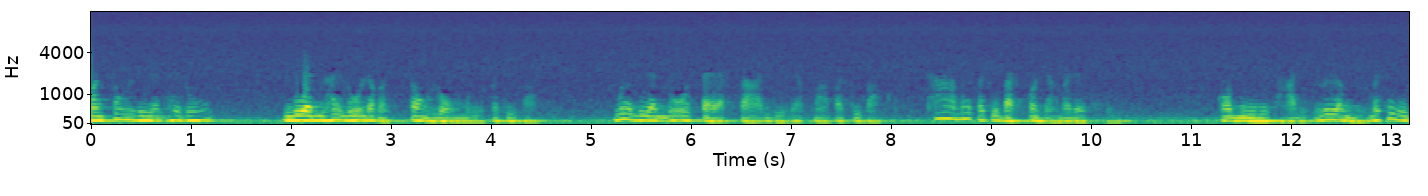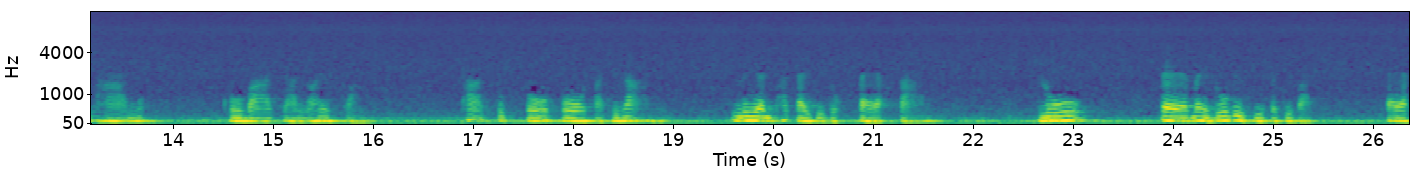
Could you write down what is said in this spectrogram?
มันต้องเรียนให้รู้ เรียนให้รู้แล้วก็ต้องลงมือปฏิบัติ เมื่อเรียนรู้แตกสารดีแล้วมาปฏิบัติ ถ้าไม่ปฏิบัติก็ยังไม่ได้ผลก็มีนิทานอีกเรื่องหนึ่งไม่ใช่นิทานนะครูบาอาจารย์เล่าให้ฟังพระสุโสโพสัติละเรียนพระใจปิฎกแตกสารรู้แต่ไม่รู้วิธีปฏิบัติ แตก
